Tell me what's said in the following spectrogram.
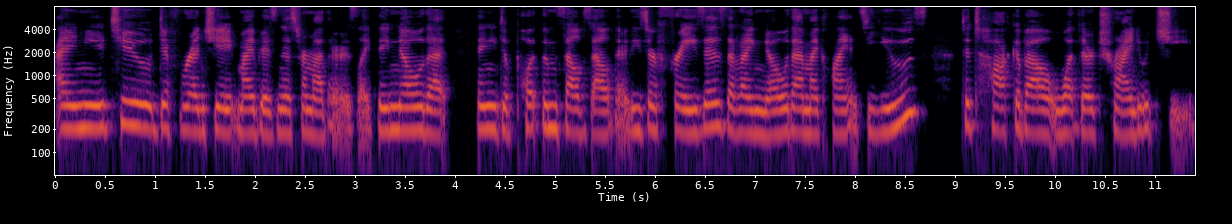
I need to differentiate my business from others. Like they know that they need to put themselves out there. These are phrases that I know that my clients use to talk about what they're trying to achieve.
